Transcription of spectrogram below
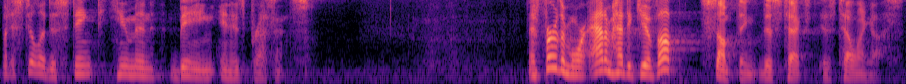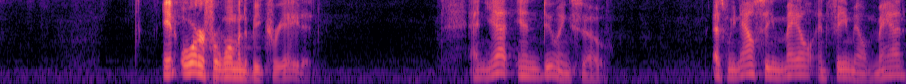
but it's still a distinct human being in his presence. And furthermore, Adam had to give up something, this text is telling us, in order for woman to be created. And yet, in doing so, as we now see male and female, man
